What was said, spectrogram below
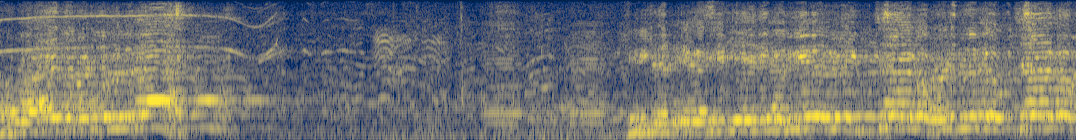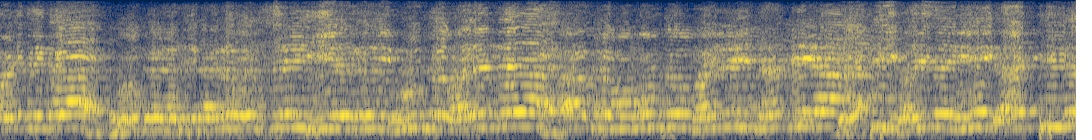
அப்ப ஆயத்தப்படுத்திக் கொள்ளுங்க. வீரர்களை உற்சாகப்படுத்துங்க உற்சாகப்படுத்துங்க உங்களது கரவோசை வீரர்களை ஊக்க வருங்க. ஆக்கமும் ஊக்கம் வள்ளி தந்திரா வெற்றி பரிசனை காட்டிட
